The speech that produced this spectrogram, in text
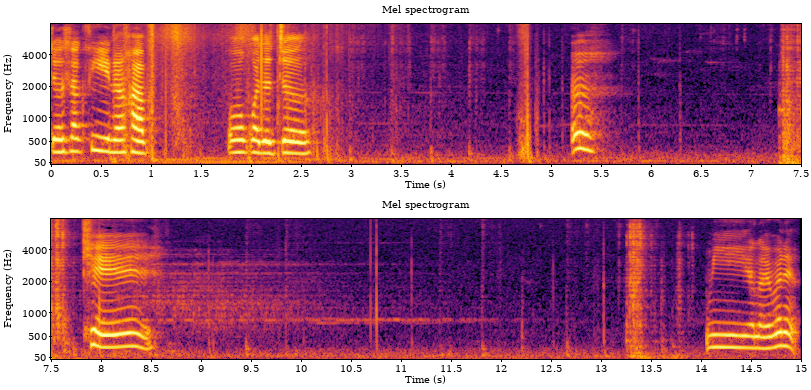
เจอสักทีนะครับ โอ้กว่าจะเจอเออโอเค มีอะไรวะเนี่ย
